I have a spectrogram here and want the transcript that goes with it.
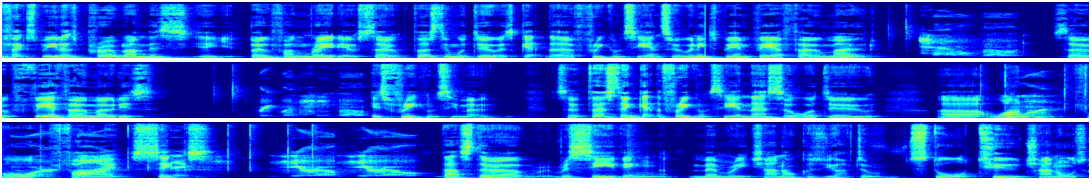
FXB, let's program this uh, Baofeng radio. So first thing we'll do is get the frequency in. So we need to be in VFO mode. Channel mode. So VFO mode is Frequency mode. is frequency mode. So first thing, get the frequency in there. So we'll do uh, one, One, four, four, five, five, six. six. Zero, zero. That's the receiving memory channel because you have to store two channels.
